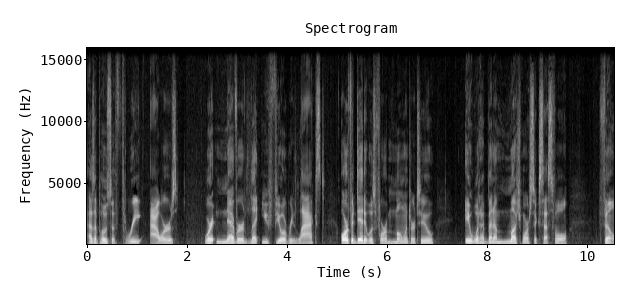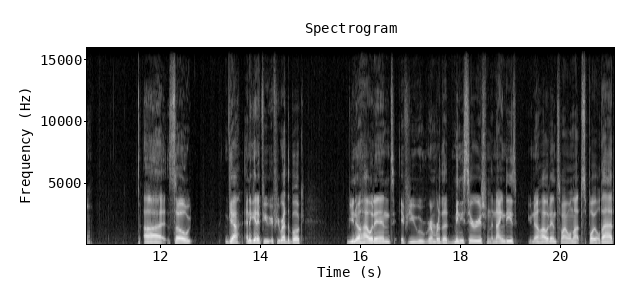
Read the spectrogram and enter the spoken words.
as opposed to three hours, where it never let you feel relaxed, or if it did, it was for a moment or two, it would have been a much more successful film. Uh, so yeah, and again, if you if you read the book, you know how it ends. If you remember the miniseries from the '90s, you know how it ends. So I will not spoil that.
